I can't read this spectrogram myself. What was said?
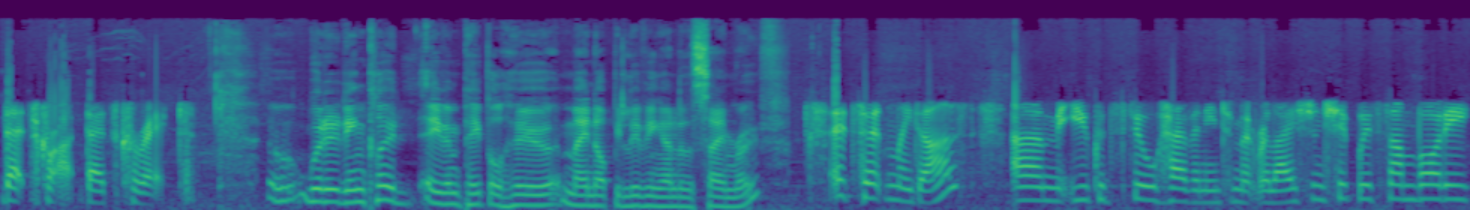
That's correct. That's correct. Would it include even people who may not be living under the same roof? It certainly does. Um, you could still have an intimate relationship with somebody.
